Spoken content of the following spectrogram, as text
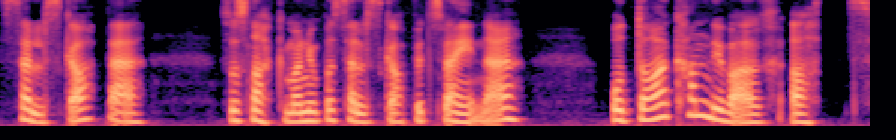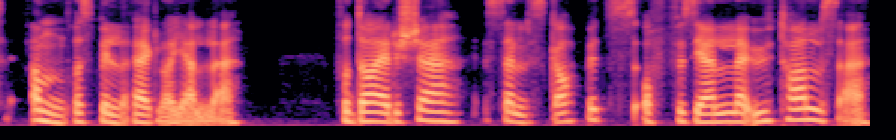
selskapet. Så snakker man jo på selskapets vegne. Og da kan det være at andre spilleregler gjelder. For da er det ikke selskapets offisielle uttalelse.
